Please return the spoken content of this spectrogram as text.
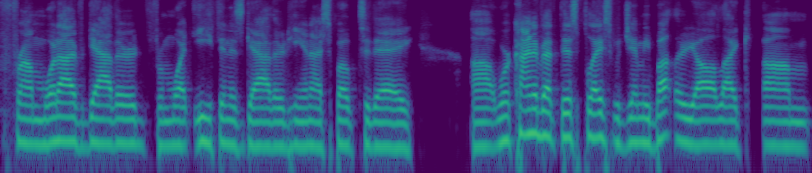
from what I've gathered, from what Ethan has gathered, he and I spoke today. Uh, we're kind of at this place with Jimmy Butler, y'all. Like, um,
